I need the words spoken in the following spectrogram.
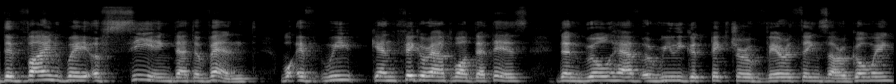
divine way of seeing that event, if we can figure out what that is, then we'll have a really good picture of where things are going,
